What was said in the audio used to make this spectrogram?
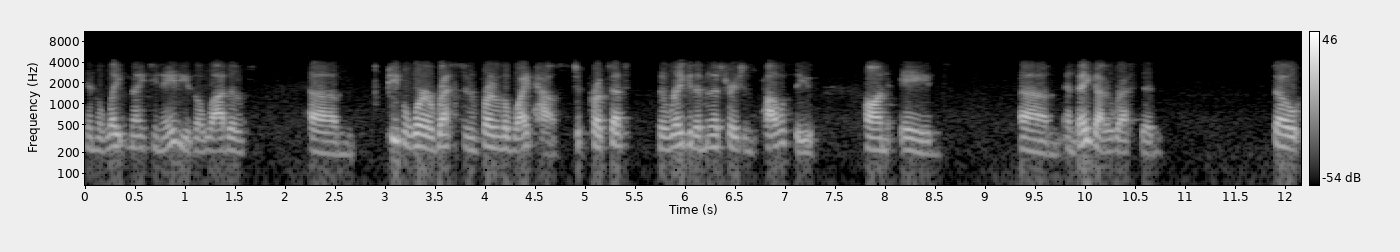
in the late 1980s, a lot of um, people were arrested in front of the White House to protest the Reagan administration's policies on AIDS, um, and they got arrested. So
